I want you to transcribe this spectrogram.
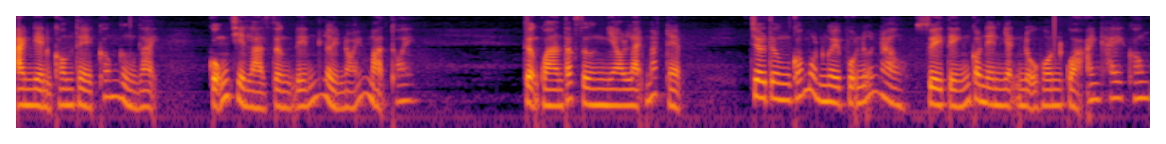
anh liền không thể không ngừng lại, cũng chỉ là dừng đến lời nói mà thôi. Thượng quan Tắc Dương nheo lại mắt đẹp. Chưa từng có một người phụ nữ nào suy tính có nên nhận nụ hôn của anh hay không.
